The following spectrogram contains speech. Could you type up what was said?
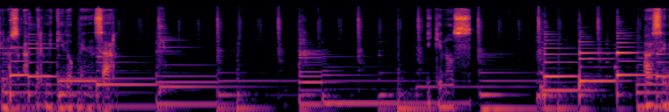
que nos ha permitido pensar y que nos hace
